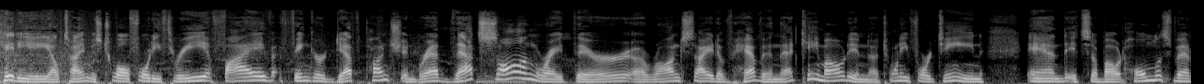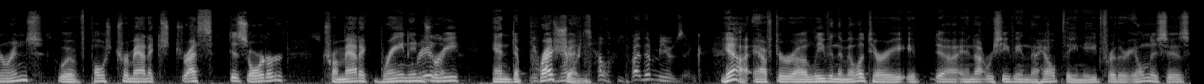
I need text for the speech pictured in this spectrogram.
KDAL time is 1243, Five Finger Death Punch. And Brad, that song right there, uh, Wrong Side of Heaven, that came out in uh, 2014. And it's about homeless veterans who have post traumatic stress disorder, traumatic brain injury, Really? and depression. by the music. Yeah, after uh, leaving the military it, uh, and not receiving the help they need for their illnesses.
